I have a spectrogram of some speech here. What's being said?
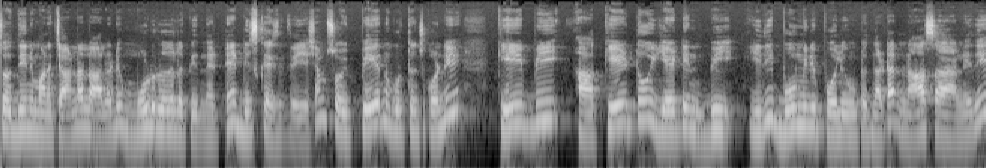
సో దీన్ని మన ఛానల్ ఆల్రెడీ మూడు రోజుల కిందటే డిస్కస్ అయితే చేశాం. సో ఈ పేరును గుర్తుంచుకోండి. KB K two eighteen B ఇది భూమిని పోలి ఉంటుందట. నాసా అనేది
